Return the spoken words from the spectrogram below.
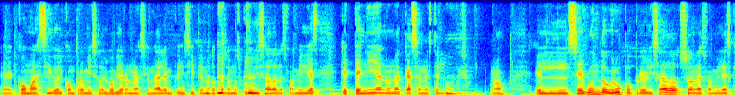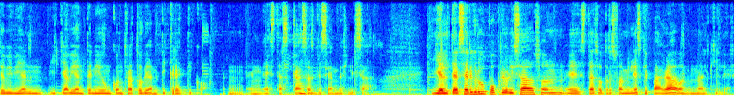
Eh, como ha sido el compromiso del gobierno nacional, en principio nosotros hemos priorizado a las familias que tenían una casa en este lugar. ¿no? El segundo grupo priorizado son las familias que vivían y que habían tenido un contrato de anticrético en, estas casas que se han deslizado. Y el tercer grupo priorizado son estas otras familias que pagaban un alquiler.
